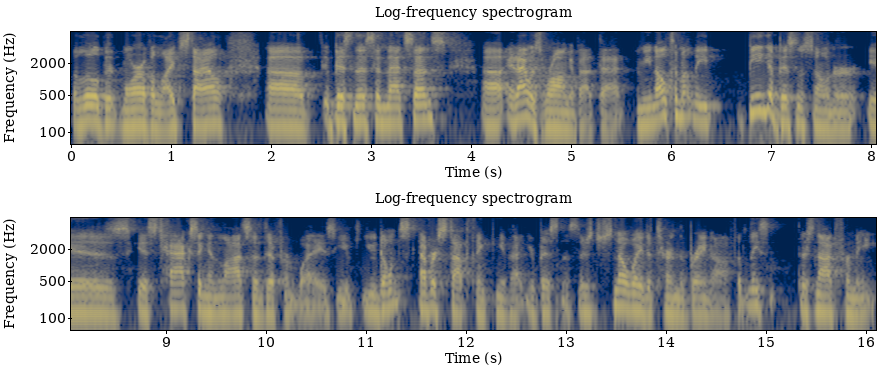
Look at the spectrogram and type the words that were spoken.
a little bit more of a lifestyle uh, business in that sense. Uh, and I was wrong about that. I mean, ultimately, being a business owner is is taxing in lots of different ways. You you don't ever stop thinking about your business. There's just no way to turn the brain off. At least there's not for me.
